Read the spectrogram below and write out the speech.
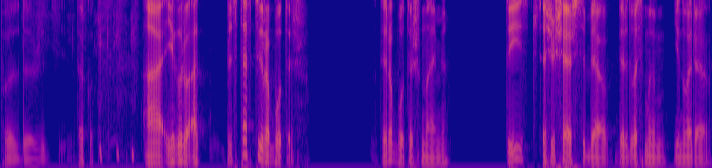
подожди. Так вот. А я говорю, а представь, ты работаешь. Ты работаешь в найме. Ты ощущаешь себя перед 8 января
